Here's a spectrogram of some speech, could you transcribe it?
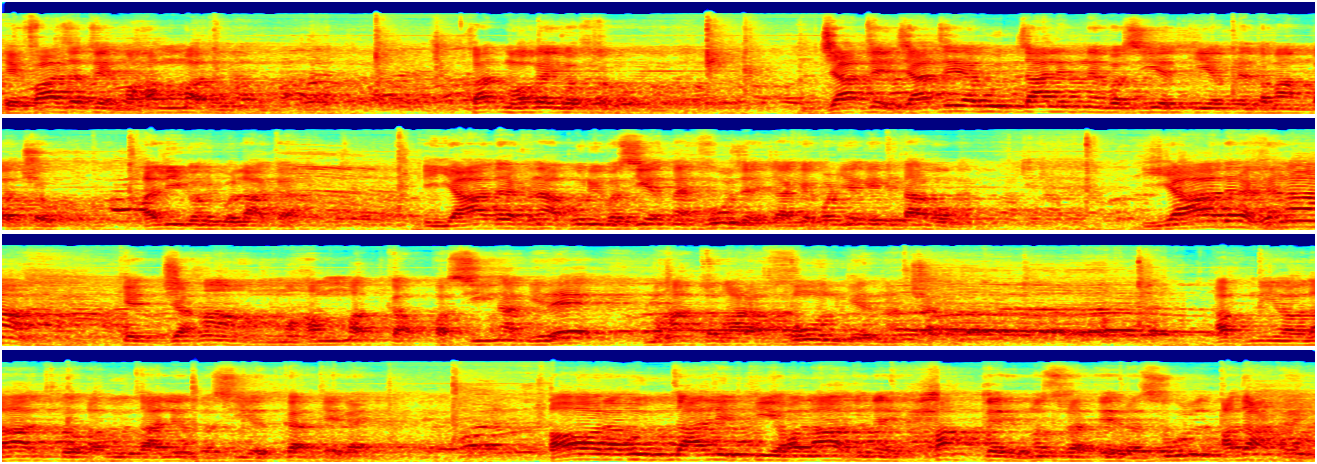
हिफाजत मोहम्मद। में खत्म हो गई गुफ्तु जाते जाते अबू तालिब ने वसीयत की अपने तमाम बच्चों को। अली को भी बुलाकर कि याद रखना, पूरी वसीयत महफूज है, जाके पढ़िएगा किताबों में। याद रखना कि जहाँ मोहम्मद का पसीना गिरे, वहाँ तुम्हारा खून गिरना चाहिए। अपनी औलाद को अबू तालिब वसीयत करके गए। और अबू तालिब की औलाद ने हक नुसरत रसूल अदा करी।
